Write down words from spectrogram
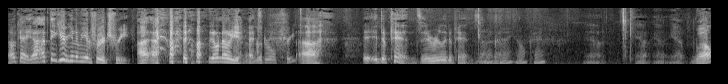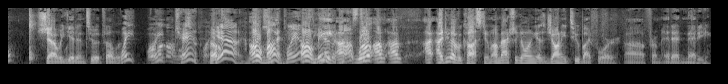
Okay, yeah, I think you're going to be in for a treat. I, I, I don't know yet. A literal treat. Uh, it, it depends. It really depends. I don't know. okay, okay. Yeah, yeah, yeah, yeah. Well, shall we get into it, fellas? Wait, Well, wait, hold on, Chad. Oh, Yeah. Oh, What's your mine. plan? Oh, Do you me. have a Uh, well, I'm, I'm, I, I do have a costume. I'm actually going as Johnny Two by Four uh, from Ed, Edd n Eddy.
